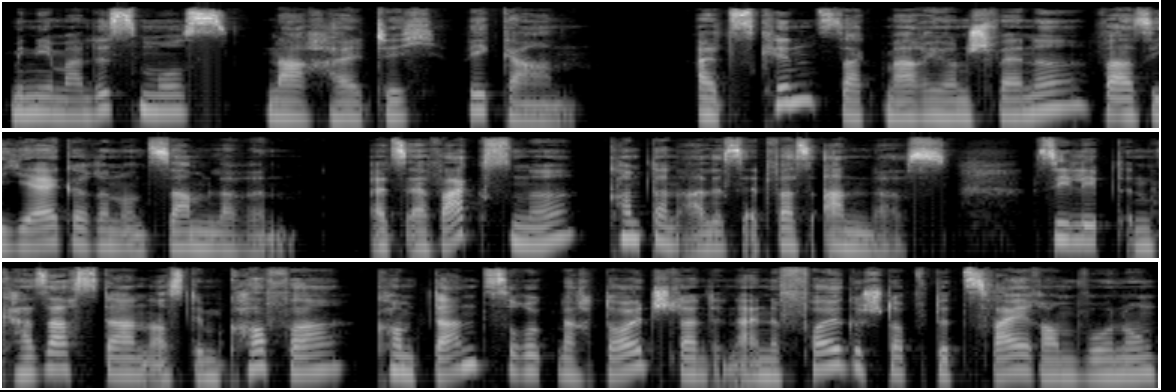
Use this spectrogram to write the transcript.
Minimalismus, nachhaltig, vegan. Als Kind, sagt Marion Schwenne, war sie Jägerin und Sammlerin. Als Erwachsene kommt dann alles etwas anders. Sie lebt in Kasachstan aus dem Koffer, kommt dann zurück nach Deutschland in eine vollgestopfte Zweiraumwohnung,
